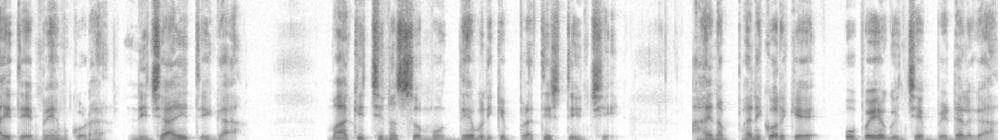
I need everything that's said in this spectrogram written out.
అయితే మేము కూడా నిజాయితీగా మాకిచ్చిన సొమ్ము దేవునికి ప్రతిష్ఠించి ఆయన పని కొరకే ఉపయోగించే బిడ్డలుగా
